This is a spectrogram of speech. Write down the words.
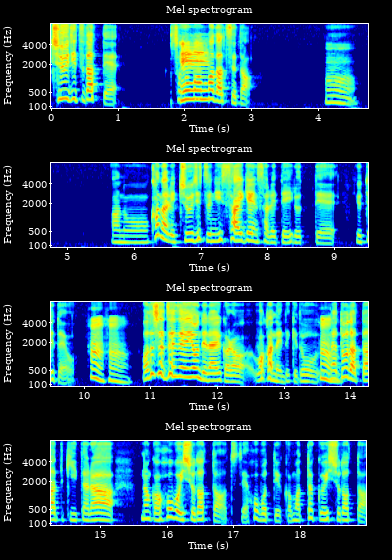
忠実だって。そのまんまだっつってた。うん。あのかなり忠実に再現されているって言ってたよ。うんうん。私は全然読んでないから分かんないんだけど、うん。などうだった？って聞いたらなんかほぼ一緒だったっつってほぼっていうか全く一緒だったっ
